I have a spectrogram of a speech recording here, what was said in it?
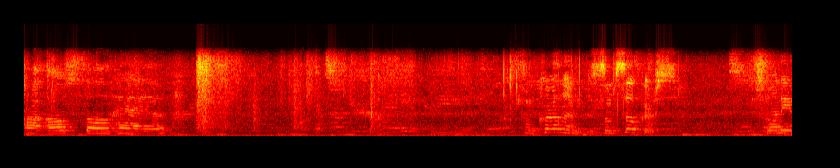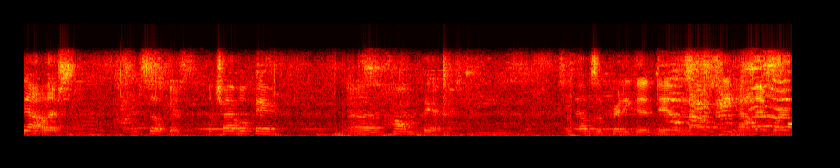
I also have curling, some silkers. Twenty dollars. Some silkers. A travel pair, uh, home pair. So that was a pretty good deal. Now I'll see how that works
